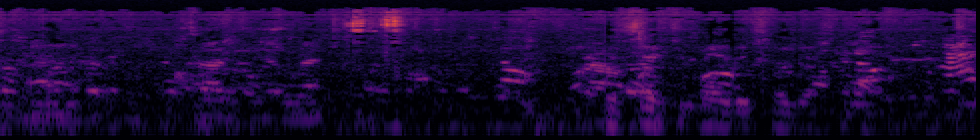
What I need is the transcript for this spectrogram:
you pretty much your book. It says you probably get started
